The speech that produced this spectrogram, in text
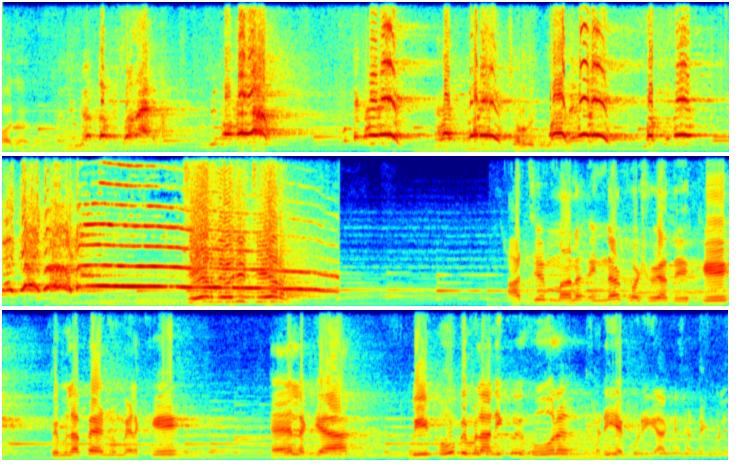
ਆ ਜਾ ਆ ਜਾ। ਛੱਡ ਦੇ ਕੋਈ ਚੇਅਰ ਦਿਓ ਜੀ ਚੇਅਰ। ਅੱਜ ਮਨ ਇੰਨਾ ਖੁਸ਼ ਹੋਇਆ ਦੇਖ ਕੇ ਬਿਮਲਾ ਭੈਣ ਨੂੰ ਮਿਲ ਕੇ ਐ ਲੱਗਿਆ ਵੀ ਉਹ ਬਿਮਲਾ ਨਹੀਂ, ਕੋਈ ਹੋਰ ਖੜੀ ਹੈ ਕੁੜੀ ਆ ਕੇ ਸਾਡੇ ਕੋਲੇ।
